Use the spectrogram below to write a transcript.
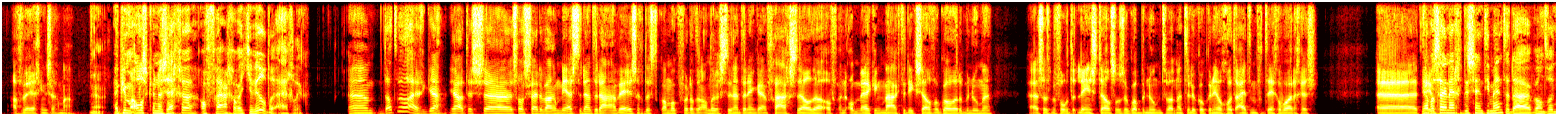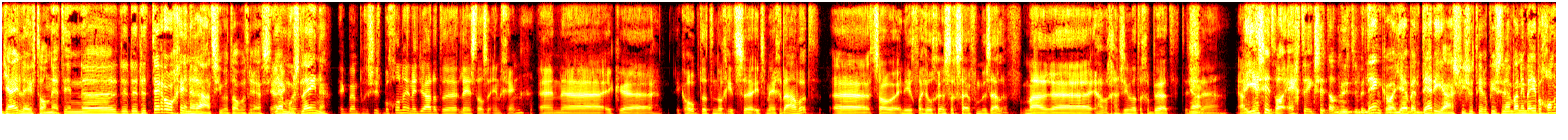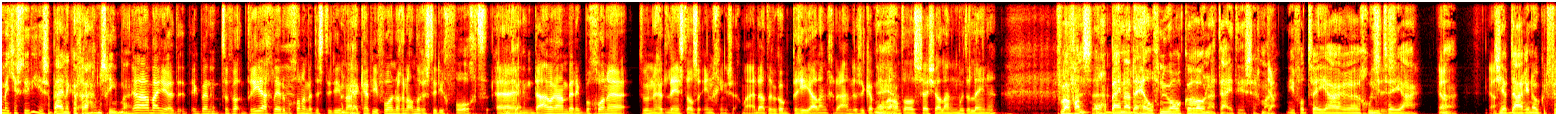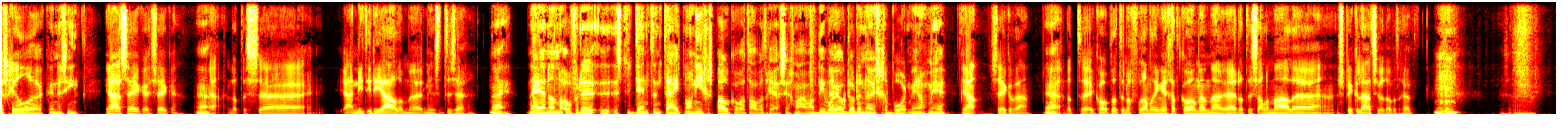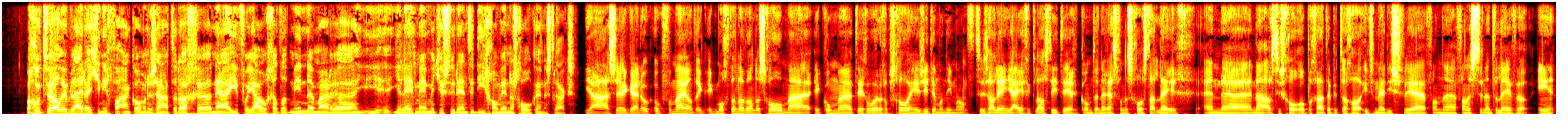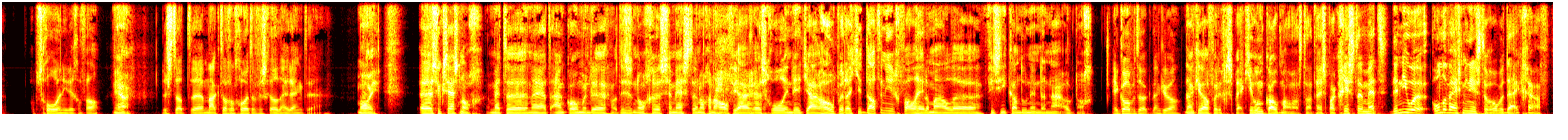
afweging, zeg maar. Ja. Heb je hem alles kunnen zeggen of vragen wat je wilde eigenlijk? Um, dat wel eigenlijk, ja. ja het is, uh, zoals ik zei, er waren meer studenten daar aanwezig. Dus het kwam ook voor dat een andere student in een vraag stelde... of een opmerking maakte die ik zelf ook wel wilde benoemen. Uh, zoals bijvoorbeeld het leenstelsel is ook wel benoemd... wat natuurlijk ook een heel groot item van tegenwoordig is. Uh, ja, wat zijn eigenlijk de sentimenten daar? Want, want jij leeft dan net in uh, de, de, de terrorgeneratie wat dat betreft. Ja, jij moest ben- lenen. Ik ben precies begonnen in het jaar dat de leenstelsel inging. En eh, ik, eh, ik hoop dat er nog iets, eh, iets mee gedaan wordt. Eh, het zou in ieder geval heel gunstig zijn voor mezelf. Maar eh, ja, we gaan zien wat er gebeurt. Dus, Ja. eh, ja. Ja, jij zit wel echt, ik zit dat nu te bedenken. Want jij bent derdejaars fysiotherapie student. Wanneer ben je begonnen met je studie? Is een pijnlijke vraag misschien. Maar... Ja, maar uit. ik ben drie jaar geleden begonnen met de studie. Maar ik heb hiervoor nog een andere studie gevolgd. En daaraan ben ik begonnen toen het leenstelsel inging, zeg maar. En dat heb ik ook drie jaar lang gedaan. Dus ik heb Ja, ja. onderhand al zes jaar lang moeten lenen. Waarvan Dus, eh, bijna de helft nu al coronatijd is, zeg maar. In ieder geval twee jaar, eh, goede Precies. twee jaar. Ja. Dus je hebt daarin ook het verschil eh, kunnen zien. Ja, zeker, zeker. Ja. Dat is ja, niet ideaal om het minste te zeggen. Nee. nee, en dan over de studententijd nog niet gesproken wat dat betreft, zeg maar. Want die word je ook door de neus geboord, min of meer. Ja, zeker waar. Ja. Ja. dat, ik hoop dat er nog veranderingen gaat komen, maar dat is allemaal speculatie wat dat betreft. Maar goed, wel weer blij dat je in ieder geval aankomende zaterdag... eh, nou ja, hier voor jou geldt dat minder, maar eh, je, je leeft mee met je studenten... die gewoon weer naar school kunnen straks. Ja, zeker. En ook, ook voor mij, want ik, ik mocht dan nog wel naar school, maar ik kom eh, tegenwoordig op school en je ziet helemaal niemand. Het is alleen je eigen klas die je tegenkomt en de rest van de school staat leeg. En nou, als die school open gaat, heb je toch wel iets meer die sfeer van, van het studentenleven in, op school in ieder geval. Ja, Dus dat maakt toch een groter verschil denkt. eh. mooi. Eh, succes nog met eh, nou ja, het aankomende, wat is het nog, eh, semester, nog een half jaar school in dit jaar. Hopen dat je dat in ieder geval helemaal fysiek kan doen en daarna ook nog. Ik hoop het ook, dankjewel. Dankjewel voor het gesprek. Jeroen Koopman was dat. Hij sprak gisteren met de nieuwe onderwijsminister Robert Dijkgraaf.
